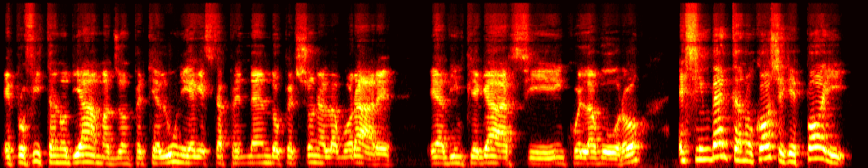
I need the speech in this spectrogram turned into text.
e profittano di Amazon perché è l'unica che sta prendendo persone a lavorare e ad impiegarsi in quel lavoro e si inventano cose che poi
